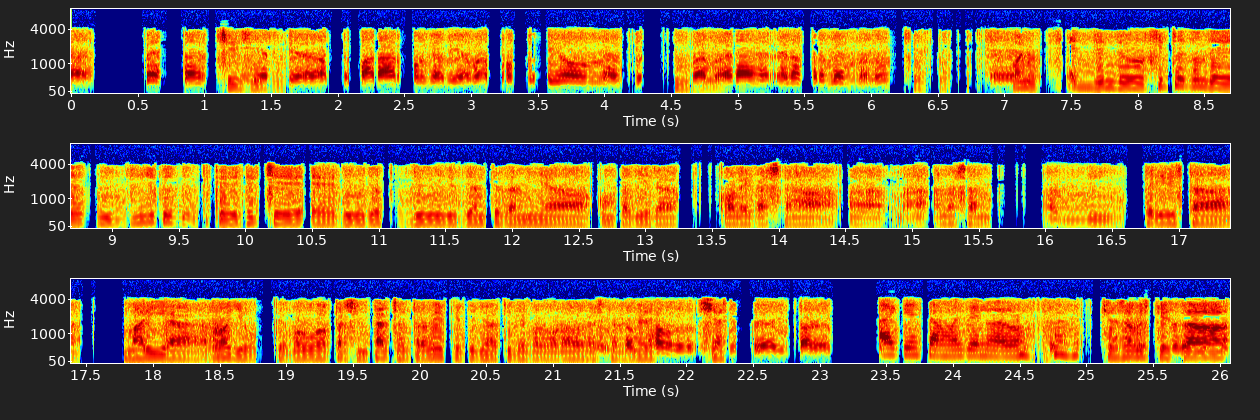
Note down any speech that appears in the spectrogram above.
había festas, sí, sí, sí. que preparar porque había a procesión, uh -huh. bueno, era, era tremendo, non? Sí, sí. Eh, bueno, eh, dentro do sitio onde teño que, que dicirche, eh, digo yo, digo yo diante da miña compañera, colega xa, a, a, a nosa a, mm, periodista María Rollo, que volvo a presentarse outra vez, que teño aquí de colaboradora extraordinaria. Xa... Aquí estamos de nuevo. Xa sabes que está...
